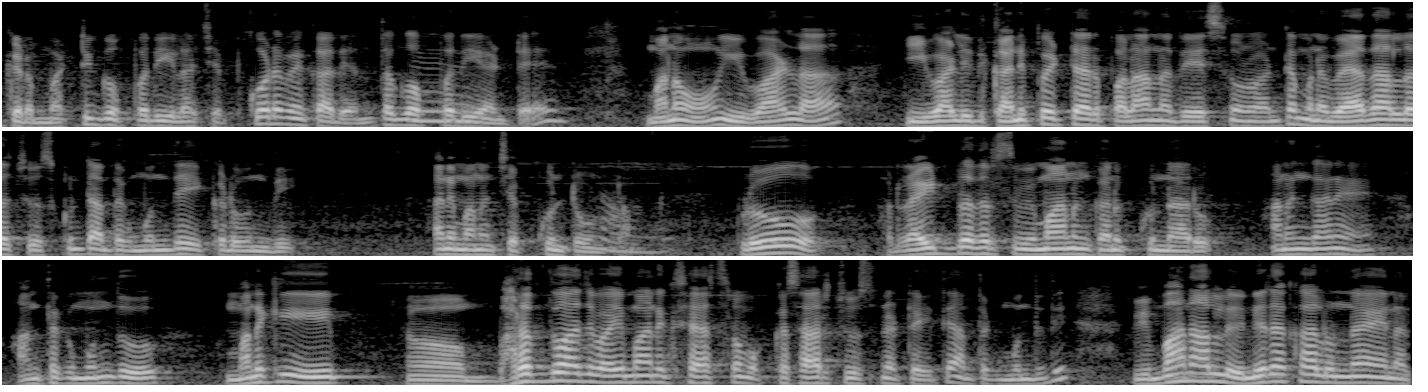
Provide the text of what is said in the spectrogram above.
ఇక్కడ మట్టి గొప్పది ఇలా చెప్పుకోవడమే కాదు. ఎంత గొప్పది అంటే మనం ఇవాళ ఇవాళ ఇది కనిపెట్టారు పలానా దేశంలో అంటే మన వేదాల్లో చూసుకుంటే అంతకు ముందే ఇక్కడ ఉంది అని మనం చెప్పుకుంటూ ఉంటాం. ఇప్పుడు రైట్ బ్రదర్స్ విమానం కనుక్కున్నారు అనగానే అంతకుముందు మనకి భరద్వాజ వైమానిక శాస్త్రం ఒక్కసారి చూసినట్టయితే అంతకు ముందుది విమానాల్లో ఎన్ని రకాలు ఉన్నాయని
